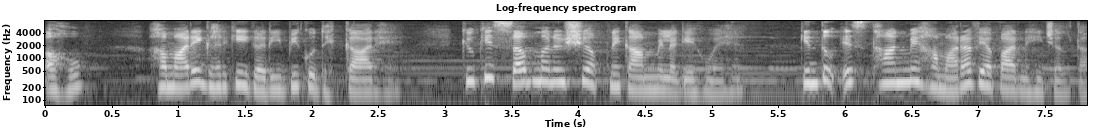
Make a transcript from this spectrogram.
अहो, हमारे घर की गरीबी को धिक्कार है, क्योंकि सब मनुष्य अपने काम में लगे हुए हैं। किंतु इस स्थान में हमारा व्यापार नहीं चलता।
